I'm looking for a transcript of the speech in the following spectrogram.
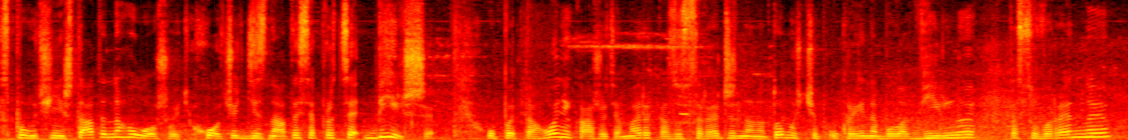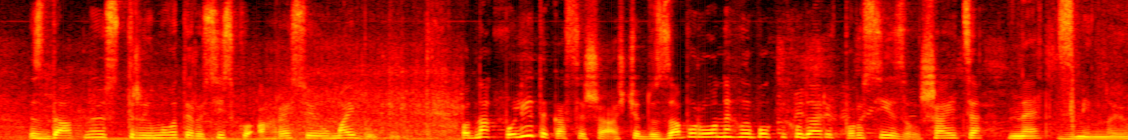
Сполучені Штати наголошують, хочуть дізнатися про це більше. У Пентагоні кажуть, Америка зосереджена на тому, щоб Україна була вільною та суверенною здатною стримувати російську агресію у майбутньому. Однак політика США щодо заборони глибоких ударів по Росії залишається незмінною.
